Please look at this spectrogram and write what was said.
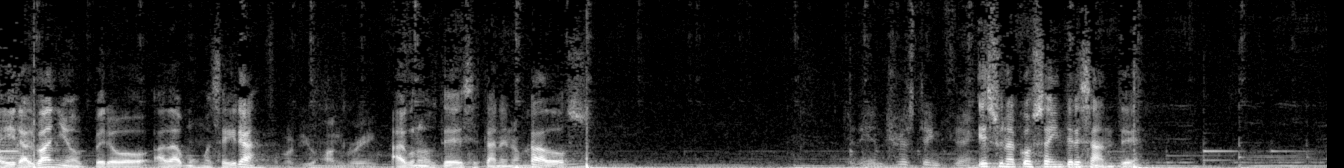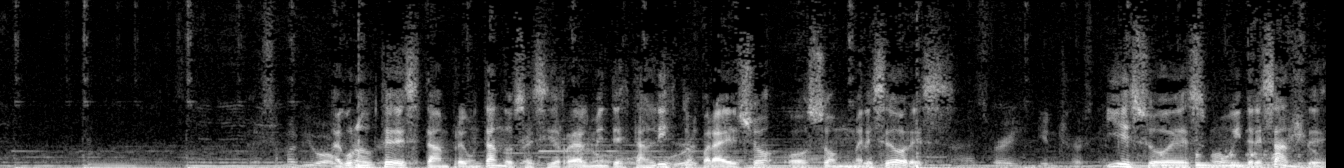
e ir al baño, pero Adamus me seguirá. Algunos de ustedes están enojados. Es una cosa interesante. Algunos de ustedes están preguntándose si realmente están listos para ello o son merecedores. Y eso es muy interesante.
